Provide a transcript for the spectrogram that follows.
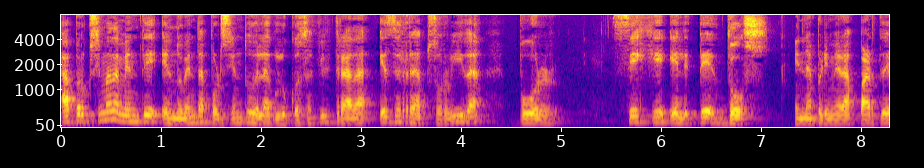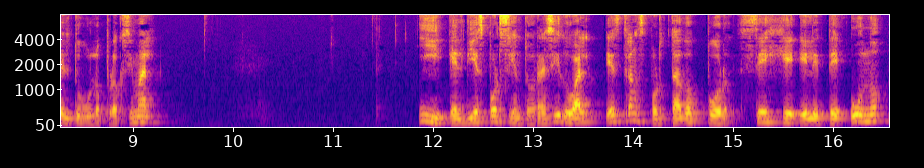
Aproximadamente el 90% de la glucosa filtrada es reabsorbida por CGLT2 en la primera parte del túbulo proximal. Y el 10% residual es transportado por CGLT1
